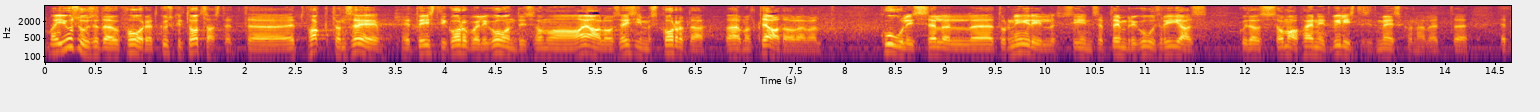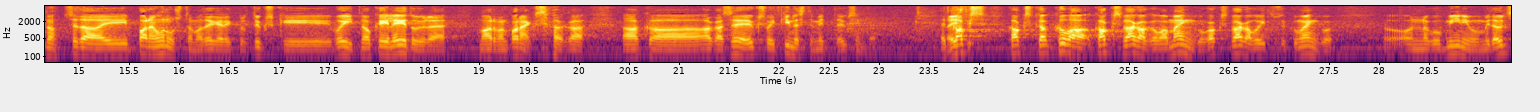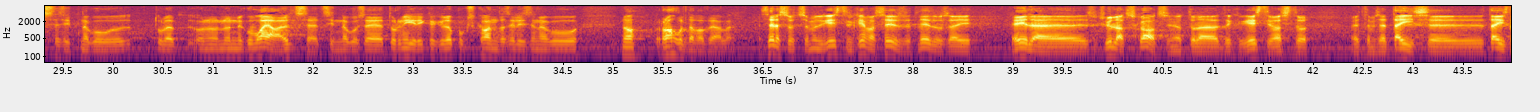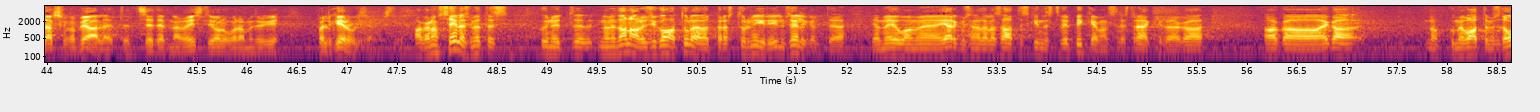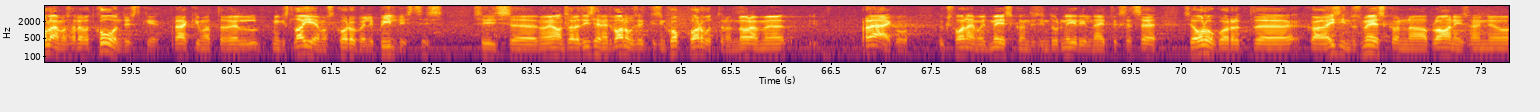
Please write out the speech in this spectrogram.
ma ei usu seda eufooriat kuskilt otsast, et, et fakt on see, et Eesti korvpallikoondis oma ajaloos esimest korda, vähemalt teadaolevalt, kuulis sellel turniiril siin septembrikuus Riias, kuidas oma fännid vilistasid meeskonnale, et et noh, seda ei pane unustama tegelikult ükski võit, no okei okay,, Leedu üle ma arvan, paneks, aga aga, aga see üks võit kindlasti mitte üksinda. et kaks, kaks kõva, kaks väga kõva mängu, kaks väga võitluslikku mängu on nagu miinimum, mida üldse siit nagu tuleb, on, on, on nagu vaja üldse, et siin nagu see turniir ikkagi lõpuks kanda sellise nagu noh, rahuldava peale. selles suhtes on muidugi Eesti kehvas seisus, et Leedu sai eile niisuguse üllatuskaotuse, nüüd tulevad ikkagi Eesti vastu ütleme, see täis, täislaksuga peale, et, et see teeb nagu Eesti olukorra muidugi palju keerulisemaks. aga noh, selles mõttes, kui nüüd no need analüüsikohad tulevad pärast turniiri ilmselgelt ja ja me jõuame järgmise nädala saates kindlasti veel pikemalt sellest rääkida, aga aga ega noh, kui me vaatame seda olemasolevat koondistki, rääkimata veel mingist laiemast korvpallipildist, siis siis no Jaan, sa oled ise neid vanuseidki siin kokku arvutanud, me oleme praegu üks vanemaid meeskondi siin turniiril näiteks, et see, see olukord ka esindusmeeskonna plaanis on ju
